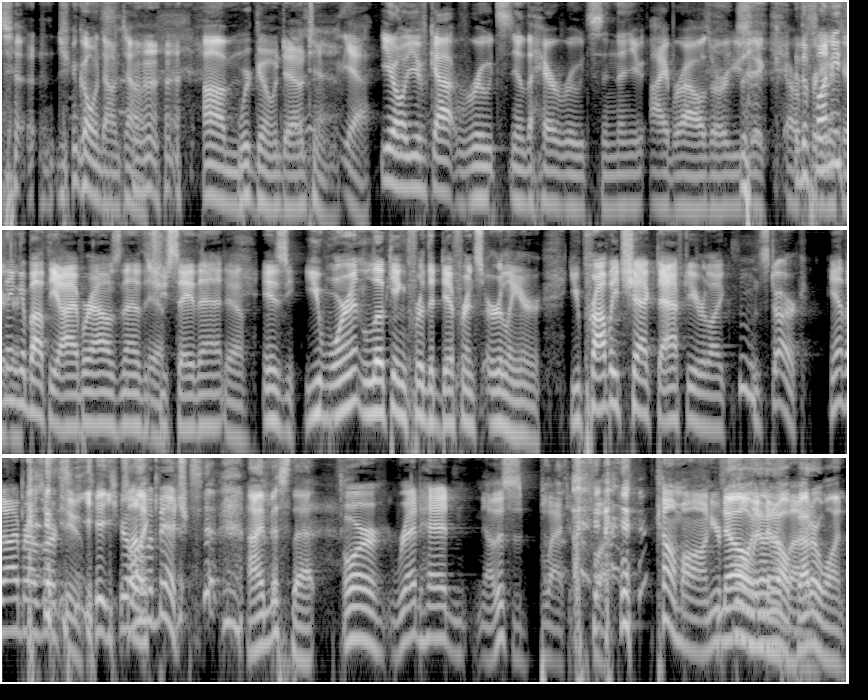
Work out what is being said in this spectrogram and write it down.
you're going downtown. Um, we're going downtown. yeah, you know, you've got roots, you know, the hair roots, and then your eyebrows are usually. Are the funny thing about the eyebrows now that Yeah. you say that is Yeah. you weren't looking for the difference earlier. You probably checked after you're like, hmm, it's dark. Yeah, the eyebrows are too. Yeah, you're Son like- of a bitch. I missed that. Or redhead. No, this is black as fuck. Come on, you're No, fooling no, no, nobody. better one.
